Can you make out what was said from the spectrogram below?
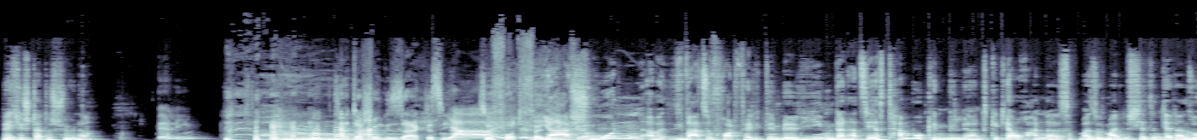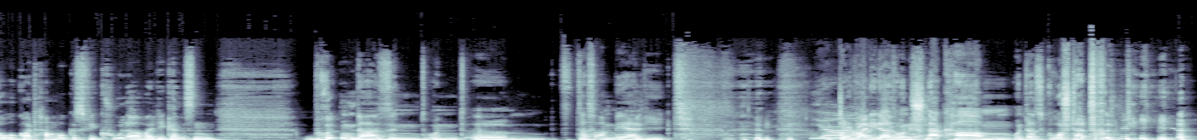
welche Stadt ist schöner. Berlin. Sie hat doch schon gesagt, dass sie Ja, sofort verliebt Ja, war. schon, aber sie war sofort verliebt in Berlin und dann hat sie erst Hamburg kennengelernt. Geht ja auch anders. Also manche sind ja dann so, oh Gott, Hamburg ist viel cooler, weil die ganzen Brücken da sind und ähm, das am Meer liegt. Ja. Und weil die da so einen. Schnack haben und das Großstadtrevier.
